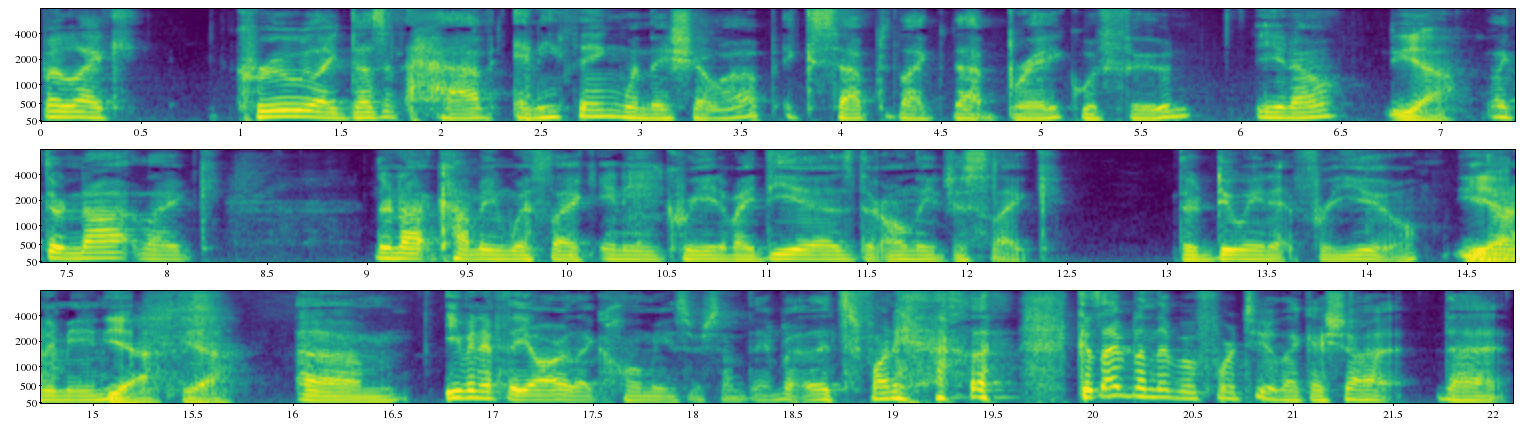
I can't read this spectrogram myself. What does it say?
but like crew like doesn't have anything when they show up except like that break with food you know Yeah. like they're not like they're not coming with like any creative ideas they're only just like they're doing it for you you yeah. know what i mean Yeah. Yeah. um even if they are like homies or something but it's funny because i've done that before too like i shot that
